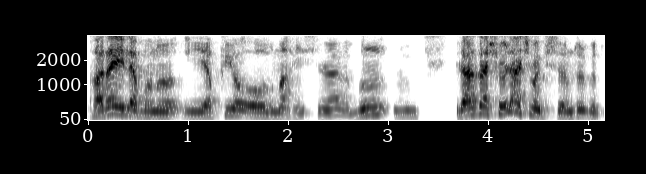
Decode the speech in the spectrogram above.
parayla bunu yapıyor olma hissini verme. Bunu biraz daha şöyle açmak istiyorum Turgut.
